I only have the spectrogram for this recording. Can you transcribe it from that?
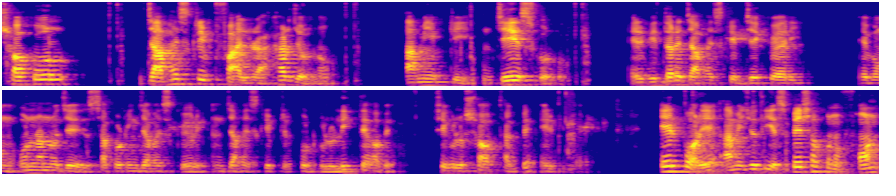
সকল জাভাস্ক্রিপ্ট ফাইল রাখার জন্য আমি একটি জেএস করব। এর ভিতরে জাভাস্ক্রিপ্ট যে কোয়ারি এবং অন্যান্য যে সাপোর্টিং জাভাস্ক্রিপ্ট জাভাস্ক্রিপ্টের কোডগুলো লিখতে হবে, সেগুলো সব থাকবে এর ভিতরে। এরপরে আমি যদি স্পেশাল কোনো ফন্ট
